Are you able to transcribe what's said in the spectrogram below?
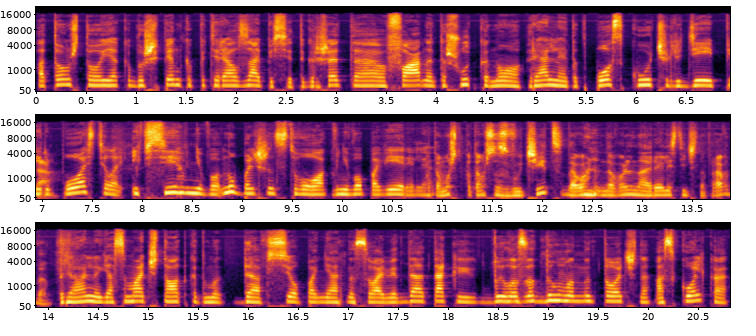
о том, что якобы Шипенко потерял записи. Ты говоришь, это фан, это шутка, но реально этот пост кучу людей перепостила, да. и все в него, ну, большинство в него поверили. Потому что, потому что звучит довольно, довольно реалистично, правда? Реально, я сама читала, такая думаю, да, все понятно с вами, да, так и было задумано точно. А сколько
